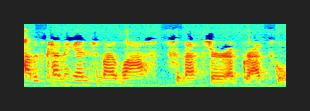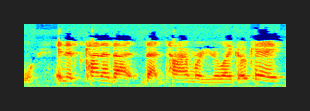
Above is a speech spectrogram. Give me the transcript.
I was coming into my last semester of grad school, and it's kind of that that time where you're like, okay,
